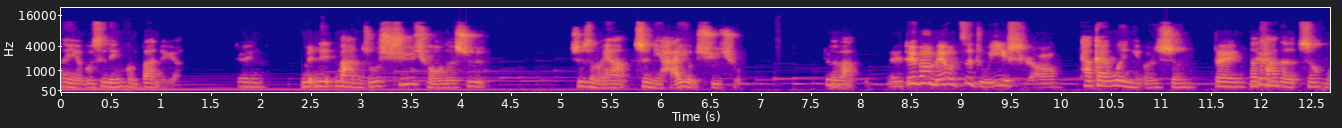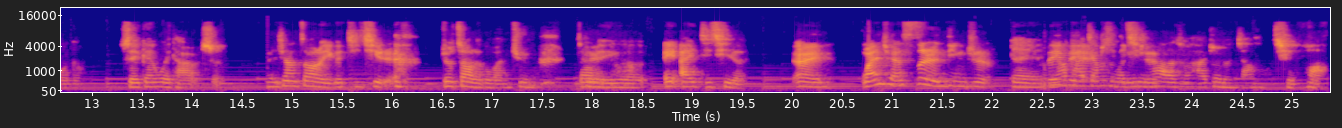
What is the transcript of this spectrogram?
那也不是灵魂伴侣啊。对，你你满足需求的是是什么样？是你还有需求，对吧？对，对方没有自主意识哦。他该为你而生，对那他的生活呢？谁该为他而生？很像造了一个机器人，就造了个玩具嘛，造了一个 AI 机器人。哎，完全私人定制。对，你要他讲什么情话的时候，他就能讲什么情话。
